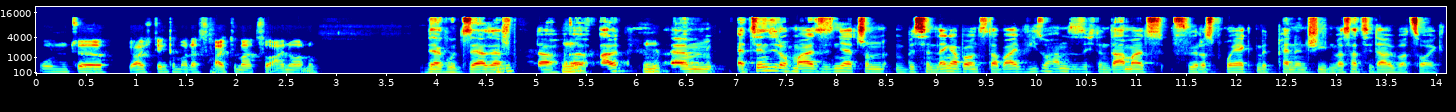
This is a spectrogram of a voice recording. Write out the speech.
und äh, ja, ich denke mal, das reicht immer zur Einordnung. Sehr gut, sehr, sehr mhm. spannender äh, mhm. Fall. Mhm. Ähm, erzählen Sie doch mal, Sie sind ja jetzt schon ein bisschen länger bei uns dabei. Wieso haben Sie sich denn damals für das Projekt mit Penn entschieden? Was hat Sie da überzeugt?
